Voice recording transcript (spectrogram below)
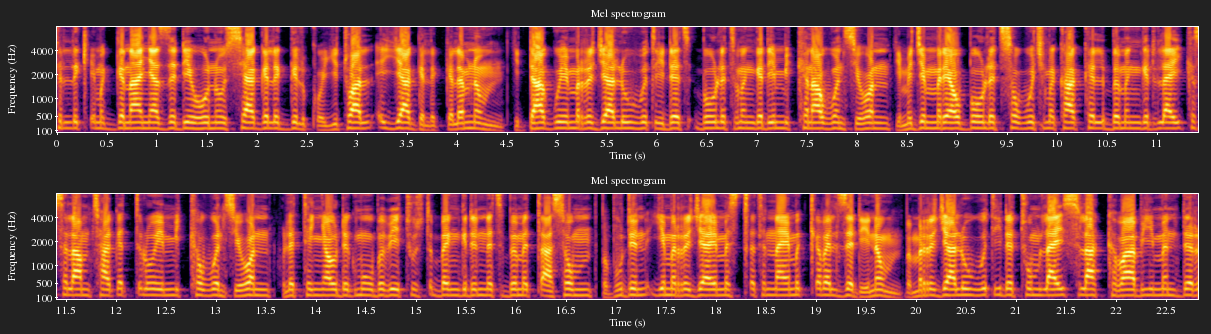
ትልቅ የመገናኛ ዘዴ ሆኖ ሲያገለግል ቆይቷል፣ እያገለገለም ነው። የዳጉ የመረጃ ልውውጥ ሂደት በሁለት መንገድ የሚከናወን ሲሆን የመጀመሪያው በሁለት ሰዎች መካከል በመንገድ ላይ ከሰላምታ ቀጥሎ የሚከወን ሲሆን ሁለተኛው ደግሞ በቤት ውስጥ በእንግድነት በመጣ ሰው በቡድን የመረጃ የመስጠትና የመቀበል ዘዴ ነው። በመረጃ ልውውጥ ሂደቱም ላይ ስለ አካባቢ፣ መንደር፣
